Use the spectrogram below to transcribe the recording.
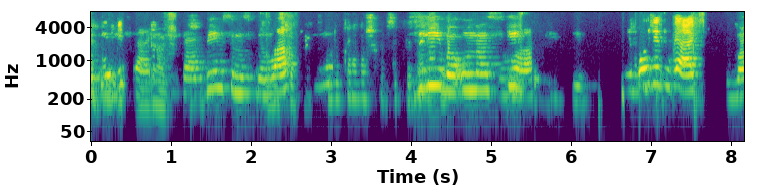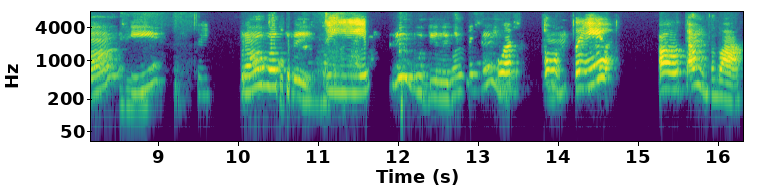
один. Пять. Так, дивимося на сыпать. Зліва у нас скільки листів? И будет пять. 2 і Три. вправо 3. Три. будиночки. буде три, а вот там два.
